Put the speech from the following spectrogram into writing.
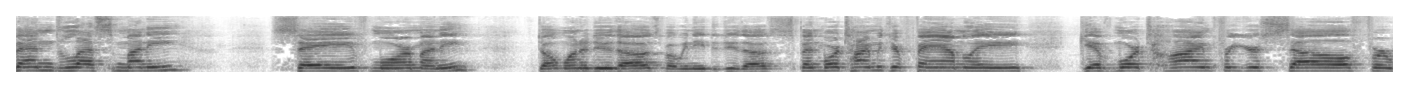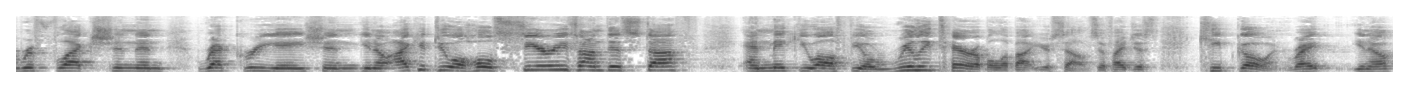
spend less money, save more money. Don't want to do those, but we need to do those. Spend more time with your family, give more time for yourself, for reflection and recreation. You know, I could do a whole series on this stuff and make you all feel really terrible about yourselves if I just keep going, right? You know?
